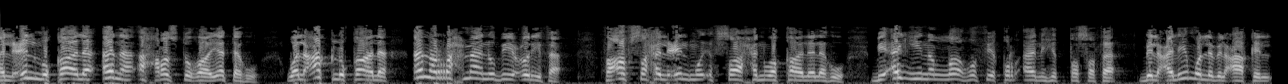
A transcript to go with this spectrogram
العلم قال أنا أحرزت غايته. والعقل قال أنا الرحمن بي عرف. فأفصح العلم إفصاحا وقال له بأين الله في قرآنه اتصف؟ بالعليم ولا بالعاقل؟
